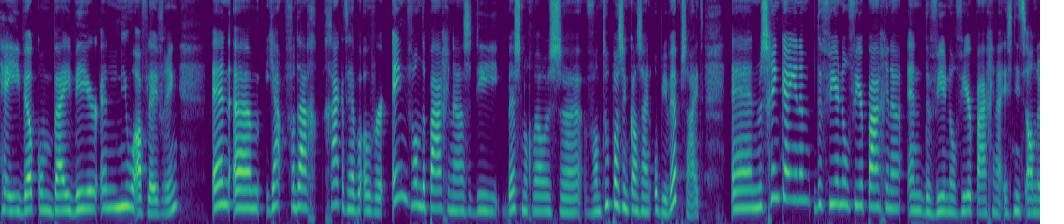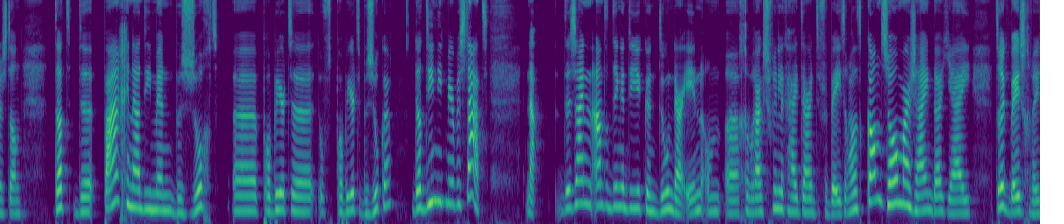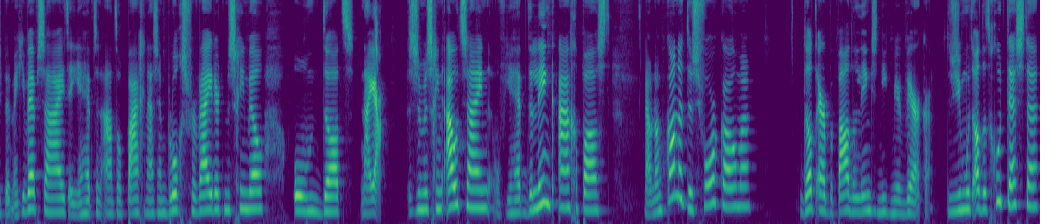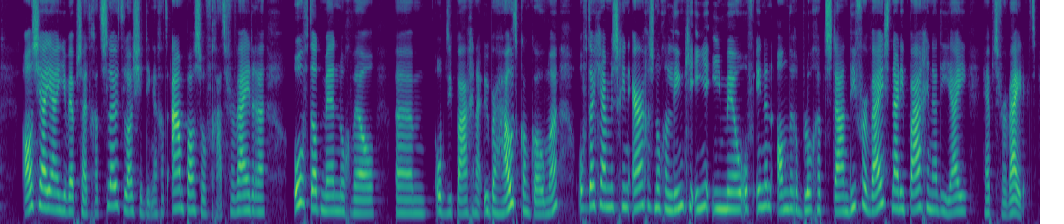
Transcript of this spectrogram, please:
Hey, welkom bij weer een nieuwe aflevering. En ehm, ja, vandaag ga ik het hebben over een van de pagina's die best nog wel eens uh, van toepassing kan zijn op je website. En misschien ken je hem, de 404 pagina. En de 404 pagina is niets anders dan dat de pagina die men bezocht, uh, probeert, te, of probeert te bezoeken, dat die niet meer bestaat. Nou, er zijn een aantal dingen die je kunt doen daarin om uh, gebruiksvriendelijkheid daarin te verbeteren. Want het kan zomaar zijn dat jij druk bezig geweest bent met je website en je hebt een aantal pagina's en blogs verwijderd misschien wel, omdat, nou ja, ze misschien oud zijn of je hebt de link aangepast. Nou, dan kan het dus voorkomen dat er bepaalde links niet meer werken. Dus je moet altijd goed testen als jij aan je website gaat sleutelen, als je dingen gaat aanpassen of gaat verwijderen, of dat men nog wel um, op die pagina überhaupt kan komen. Of dat jij misschien ergens nog een linkje in je e-mail of in een andere blog hebt staan die verwijst naar die pagina die jij hebt verwijderd.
